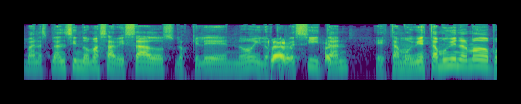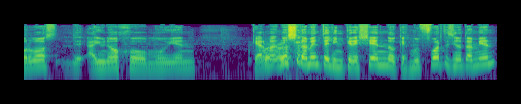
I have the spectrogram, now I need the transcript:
van, van siendo más avesados los que leen, ¿no? Y los que recitan. Está muy bien, está muy bien armado por vos. Hay un ojo muy bien que arma, no solamente el increyendo, que es muy fuerte, sino también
